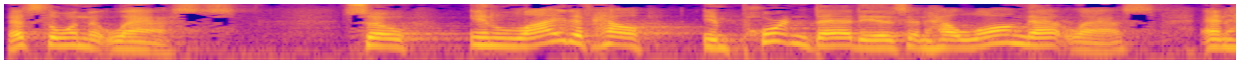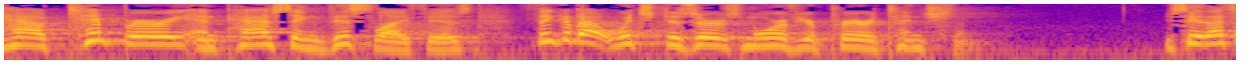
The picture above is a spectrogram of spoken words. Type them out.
That's the one that lasts. So, in light of how important that is and how long that lasts, and how temporary and passing this life is, think about which deserves more of your prayer attention. You see, that's,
